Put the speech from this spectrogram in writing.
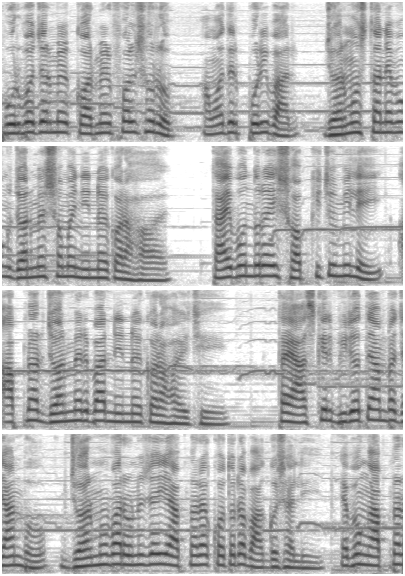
পূর্বজন্মের কর্মের ফলস্বরূপ আমাদের পরিবার, জন্মস্থান এবং জন্মের সময় নির্ণয় করা হয়। তাই বন্ধুরা এই সব কিছু মিলেই আপনার জন্মের বার নির্ণয় করা হয়েছে। তাই আজকের ভিডিওতে আমরা জানব জন্মবার অনুযায়ী আপনারা কতটা ভাগ্যশালী এবং আপনার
